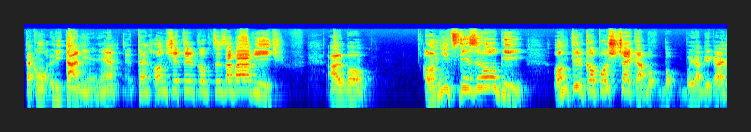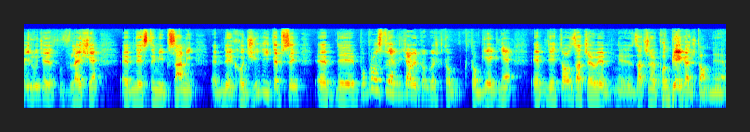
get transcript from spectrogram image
taką litanię, nie? Ten, on się tylko chce zabawić. Albo on nic nie zrobi. On tylko poszczeka, bo, bo, bo ja biegałem i ludzie w lesie z tymi psami chodzili i te psy po prostu jak widziały kogoś, kto, kto biegnie, to zaczęły, zaczynały podbiegać do mnie.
